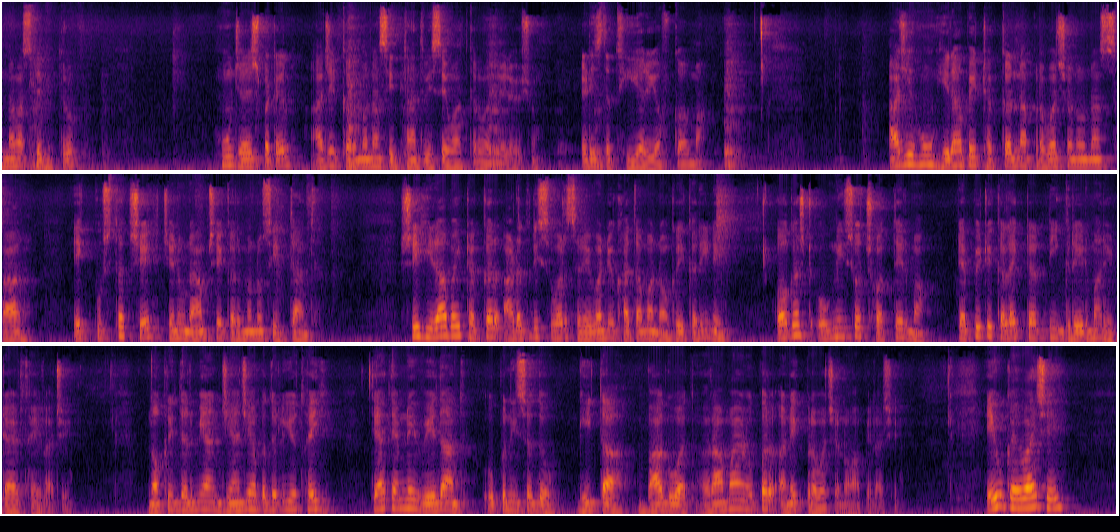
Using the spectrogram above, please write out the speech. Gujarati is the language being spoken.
નમસ્તે મિત્રો. હું જયેશ પટેલ. આજે કર્મના સિદ્ધાંત વિશે વાત કરવા જઈ રહ્યો છું. It is the theory of karma આજે હું હીરાભાઈ ઠક્કરના પ્રવચનોના સાર એક પુસ્તક છે, જેનું નામ છે કર્મનો સિદ્ધાંત. શ્રી હીરાભાઈ ઠક્કર આડત્રીસ વર્ષ રેવન્યુ ખાતામાં નોકરી કરીને ઓગસ્ટ ઓગણીસો છોતેરમાં ડેપ્યુટી કલેક્ટરની ગ્રેડમાં રિટાયર થયેલા છે. નોકરી દરમિયાન જ્યાં જ્યાં બદલીઓ થઈ ત્યાં તેમણે વેદાંત, ઉપનિષદો, ગીતા, ભાગવત, રામાયણ ઉપર અનેક પ્રવચનો આપેલા છે. એવું કહેવાય છે,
